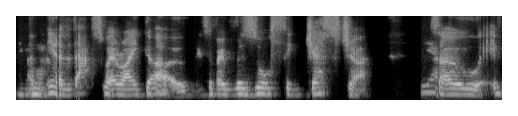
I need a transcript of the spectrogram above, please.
yeah. and you know that's where I go. It's a very resourcing gesture. Yeah. So if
